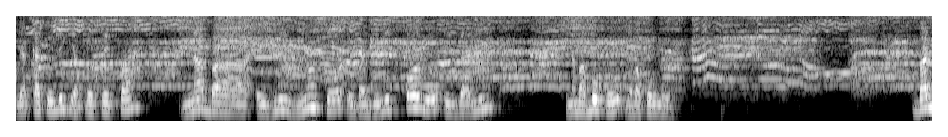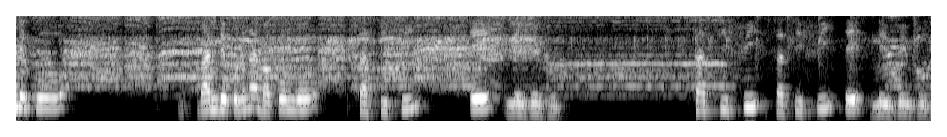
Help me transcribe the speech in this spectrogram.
ya katolike ya protestant na baeglize nyonso evangelique oyo ezali na maboko ya bakongo bandeko bandeko na ngai ya bakongo ça suffit et levez-vous ça suffit ça suffit et levez-vous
